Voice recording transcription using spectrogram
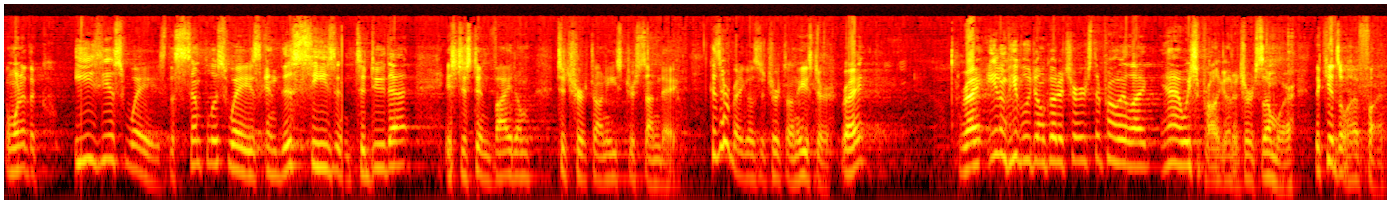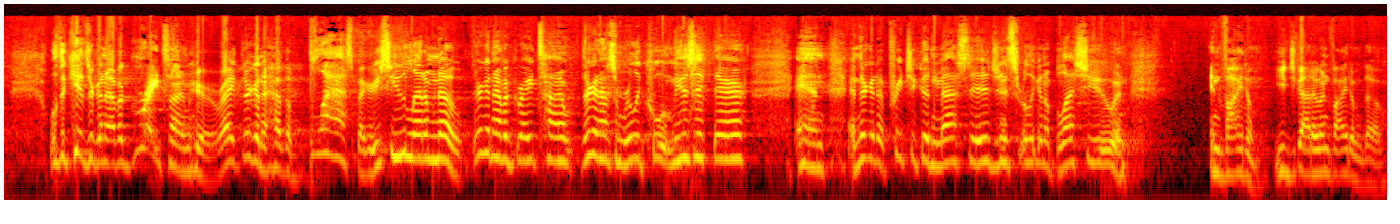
And one of the easiest ways, the simplest ways in this season to do that is just invite them to church on Easter Sunday. Because everybody goes to church on Easter, right? Right? Even people who don't go to church, they're probably like, yeah, we should probably go to church somewhere. The kids will have fun. Well, the kids are going to have a great time here, right? They're going to have a blast back here. You see, you let them know. They're going to have a great time. They're going to have some really cool music there, and, and they're going to preach a good message, and it's really going to bless you. And invite them. You've got to invite them, though.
